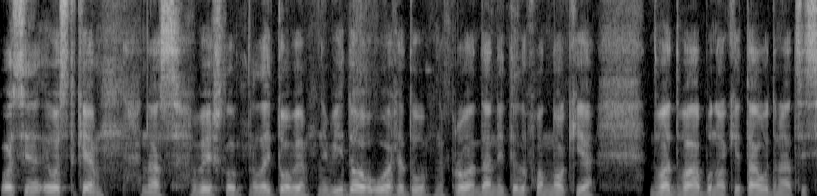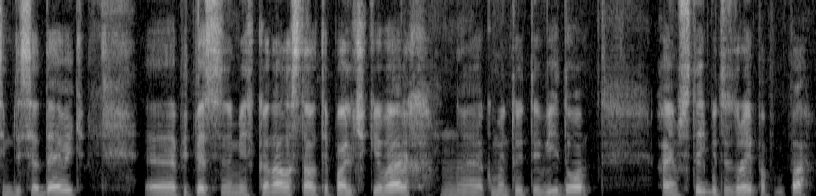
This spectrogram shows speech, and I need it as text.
Ось, ось таке у нас вийшло лайтове відео огляду про даний телефон Nokia 22 або Nokia Tau 1179. Е, Підписуйтесь на мій канал, ставте пальчики вверх, е, коментуйте відео. Хай їм щастить, будьте здорові, па-па-па.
